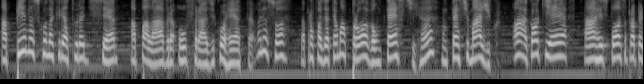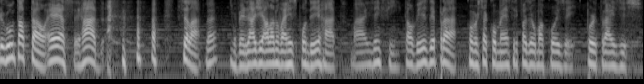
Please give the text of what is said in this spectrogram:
apenas quando a criatura disser a palavra ou frase correta. Olha só, dá para fazer até uma prova, um teste, hein? um teste mágico. Ah, qual que é a resposta para a pergunta tal? É essa, errado. Sei lá, né? Na verdade, ela não vai responder errado. Mas, enfim, talvez dê para conversar com o mestre e fazer alguma coisa aí por trás disso.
